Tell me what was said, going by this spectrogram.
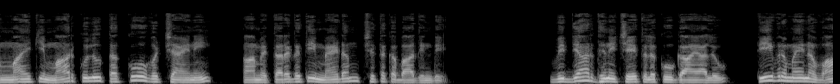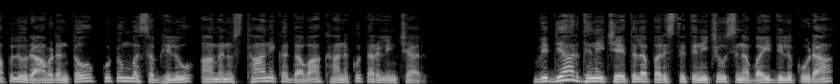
అమ్మాయికి మార్కులు తక్కువ వచ్చాయని ఆమె తరగతి మేడం చితకబాదింది. విద్యార్థిని చేతులకు గాయాలు తీవ్రమైన వాపులు రావడంతో కుటుంబ సభ్యులు ఆమెను స్థానిక దవాఖానకు తరలించారు. విద్యార్థిని చేతుల పరిస్థితిని చూసిన వైద్యులు కూడా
